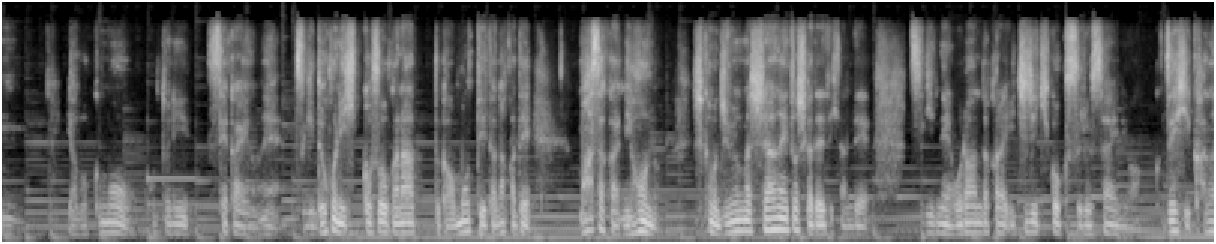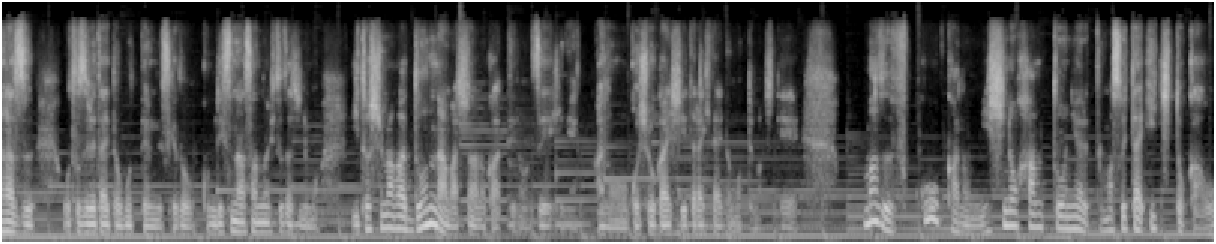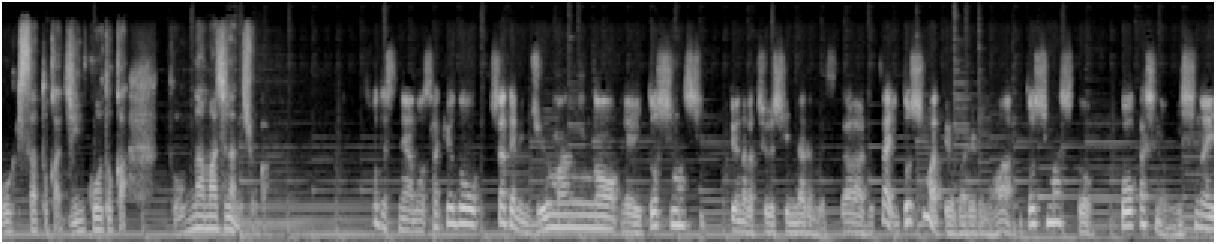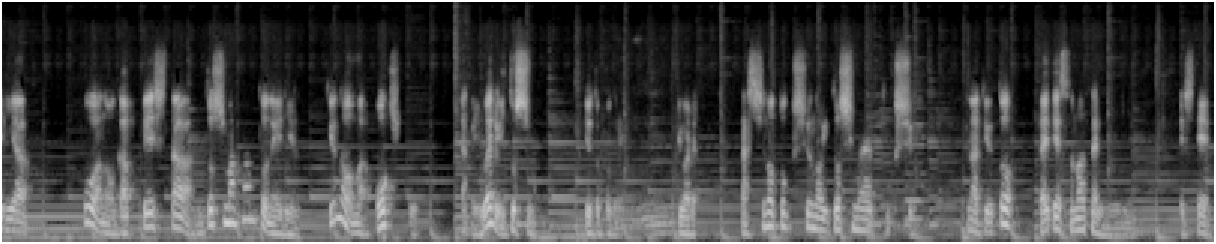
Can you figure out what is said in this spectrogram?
うん。いや、僕も本当に世界のね、次どこに引っ越そうかなとか思っていた中で、まさか日本の、しかも自分が知らない都市が出てきたんで、次ね、オランダから一時帰国する際には、ぜひ必ず訪れたいと思ってるんですけど、このリスナーさんの人たちにも、糸島がどんな街なのかっていうのをぜひね、あの、ご紹介していただきたいと思ってまして、まず福岡の西の半島にある、まあそういった位置とか大きさとか人口とか、どんな街なんでしょうか？そうですね。あの、先ほどおっしゃったように10万人の、えー、糸島市というのが中心になるんですが、実は糸島と呼ばれるのは、糸島市と福岡市の西のエリアをあの合併した糸島半島のエリアっていうのをまあ大きく、なんかいわゆる糸島というところで言われる。雑誌の特集の糸島特集なんていうと、大体そのあたりのエリアでして、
